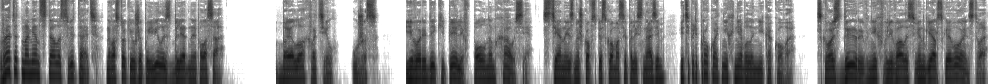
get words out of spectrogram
В этот момент стало светать, на востоке уже появилась бледная полоса. Белло охватил ужас. Его ряды кипели в полном хаосе. Стены из мешков с песком осыпались на земь, и теперь проку от них не было никакого. Сквозь дыры в них вливалось венгерское воинство,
